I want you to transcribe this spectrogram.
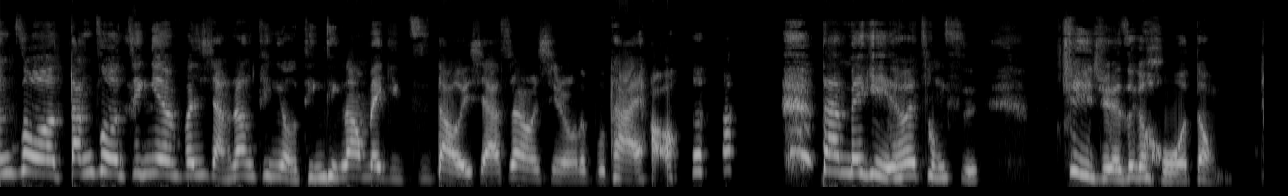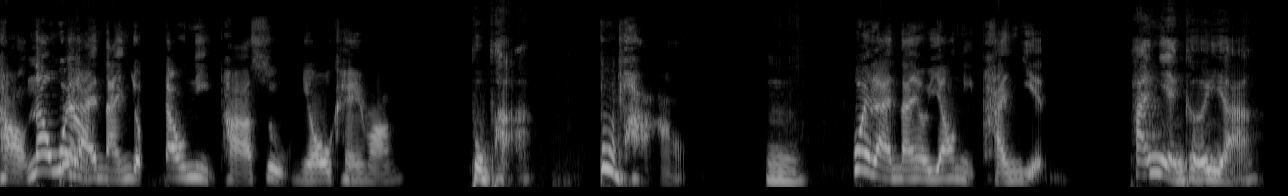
当做当做经验分享，让听友听听，让 Maggie 知道一下。虽然我形容的不太好，但 Maggie 也会从此拒绝这个活动。好，那未来男友教你爬树，你 OK 吗？不爬，不爬哦。嗯，未来男友邀你攀岩，攀岩可以啊，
